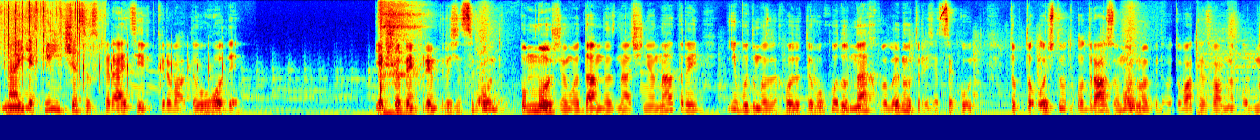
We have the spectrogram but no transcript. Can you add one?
на який час експірації відкривати угоди? Якщо таймфрейм 30 секунд, помножуємо дане значення на 3 і будемо заходити в угоду на хвилину 30 секунд. Тобто ось тут одразу можемо підготувати з вами 1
